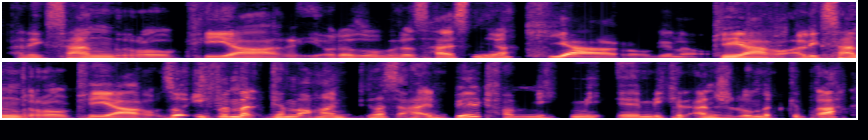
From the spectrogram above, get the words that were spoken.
Alexandro Chiari oder so, würde das heißen, ja? Chiaro, genau. Chiaro, Alexandro Chiaro. So, ich will mal, wir haben auch ein, du hast auch ein Bild von äh, Michelangelo mitgebracht.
